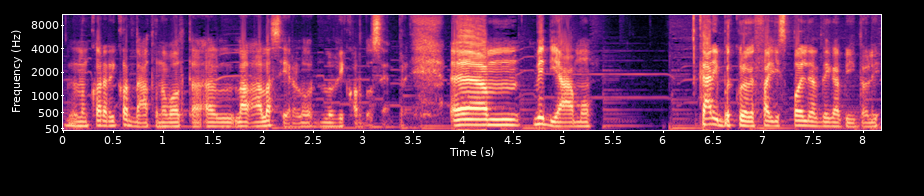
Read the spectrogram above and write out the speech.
Non ho ancora ricordato, una volta alla, alla sera lo, lo, ricordo sempre. Um, vediamo. Caribo è quello che fa gli spoiler dei capitoli.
